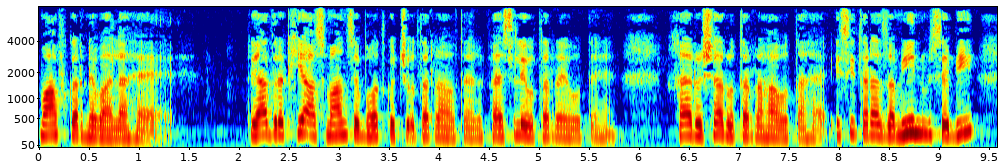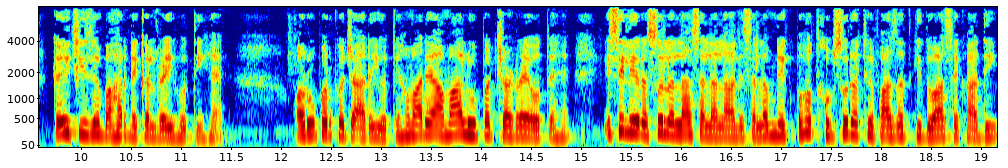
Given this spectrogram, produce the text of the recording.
معاف کرنے والا ہے۔ تو یاد رکھیے، آسمان سے بہت کچھ اتر رہا ہوتا ہے، فیصلے اتر رہے ہوتے ہیں، خیر و شر اتر رہا ہوتا ہے۔ اسی طرح زمین سے بھی کئی چیزیں باہر نکل رہی ہوتی ہیں۔ اور اوپر کو جا رہی ہوتی ہمارے امال اوپر چڑھ رہے ہوتے ہیں۔ اسی لیے رسول اللہ صلی اللہ علیہ وسلم نے ایک بہت خوبصورت حفاظت کی دعا سکھا دی۔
